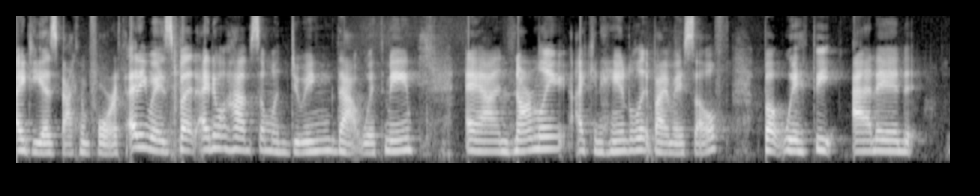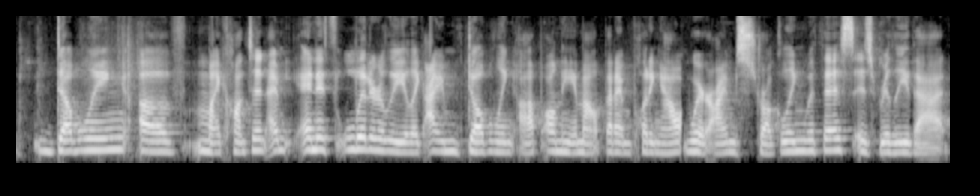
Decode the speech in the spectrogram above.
ideas back and forth. Anyways, but I don't have someone doing that with me. And normally I can handle it by myself, but with the added doubling of my content I'm, and it's literally like I'm doubling up on the amount that I'm putting out where I'm struggling with this is really that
